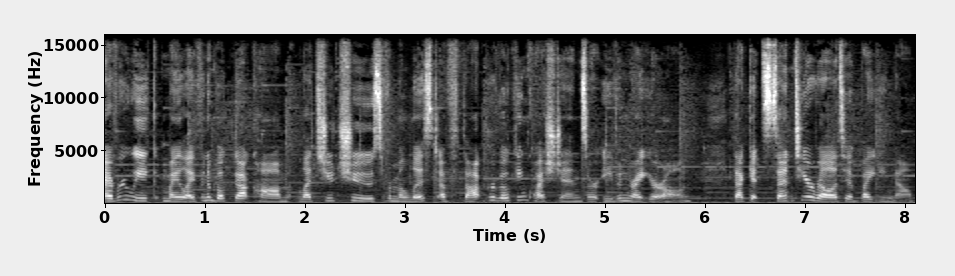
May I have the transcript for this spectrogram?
Every week, mylifeinabook.com lets you choose from a list of thought provoking questions or even write your own that gets sent to your relative by email.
